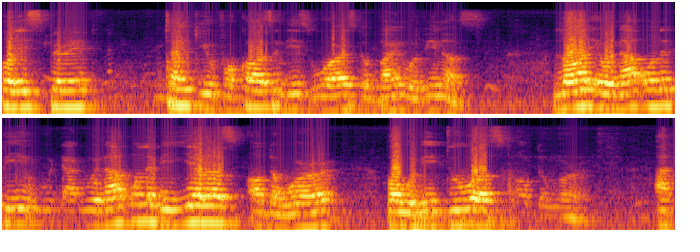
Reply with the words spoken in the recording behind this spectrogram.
Holy Spirit, thank you for causing these words to bind within us. Lord, it will not only be that will not only be hearers of the word, but will be doers. I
